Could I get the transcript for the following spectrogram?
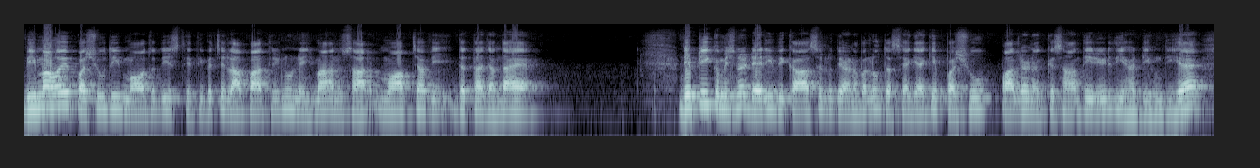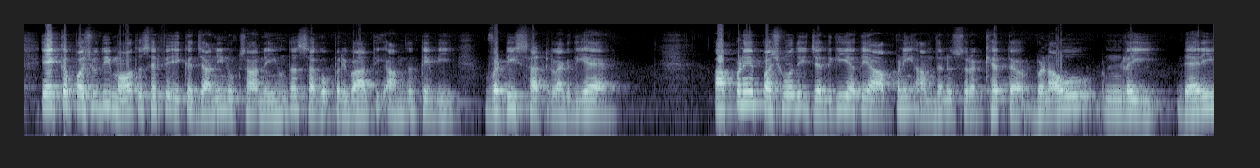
ਬੀਮਾ ਹੋਏ ਪਸ਼ੂ ਦੀ ਮੌਤ ਦੀ ਸਥਿਤੀ ਵਿੱਚ ਲਾਭਪਾਤਰੀ ਨੂੰ ਨਿਯਮਾਂ ਅਨੁਸਾਰ ਮੁਆਵਜ਼ਾ ਵੀ ਦਿੱਤਾ ਜਾਂਦਾ ਹੈ। ਡਿਪਟੀ ਕਮਿਸ਼ਨਰ ਡੇਅਰੀ ਵਿਕਾਸ ਲੁਧਿਆਣਾ ਵੱਲੋਂ ਦੱਸਿਆ ਗਿਆ ਕਿ ਪਸ਼ੂ ਪਾਲਣ ਕਿਸਾਨ ਦੀ ਰੀੜ੍ਹ ਦੀ ਹੱਡੀ ਹੁੰਦੀ ਹੈ। ਇੱਕ ਪਸ਼ੂ ਦੀ ਮੌਤ ਸਿਰਫ ਇੱਕ ਜਾਨੀ ਨੁਕਸਾਨ ਨਹੀਂ ਹੁੰਦਾ, ਸਗੋਂ ਪਰਿਵਾਰ ਦੀ ਆਮਦਨ ਤੇ ਵੀ ਵੱਡੀ ਸੱਟ ਲੱਗਦੀ ਹੈ। ਆਪਣੇ ਪਸ਼ੂਆਂ ਦੀ ਜ਼ਿੰਦਗੀ ਅਤੇ ਆਪਣੀ ਆਮਦਨ ਨੂੰ ਸੁਰੱਖਿਅਤ ਬਣਾਉਣ ਲਈ ਡੇਅਰੀ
